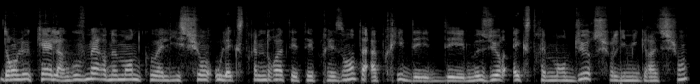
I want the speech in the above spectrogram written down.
dans lequel un gouvernement de coalition où l'extrême droite était présente a pris des, des mesures extrêmement dures sur l'immigration,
